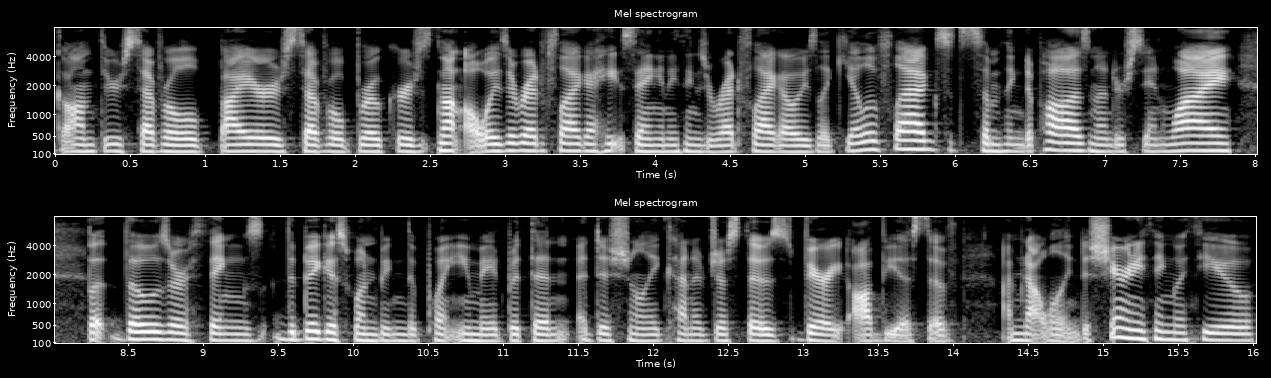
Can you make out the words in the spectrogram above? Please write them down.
gone through several buyers, several brokers. It's not always a red flag. I hate saying anything's a red flag. I always like yellow flags. It's something to pause and understand why. But those are things, the biggest one being the point you made, but then additionally, kind of just those very obvious of, I'm not willing to share anything with you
